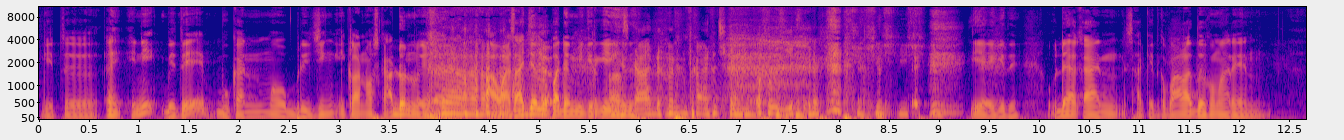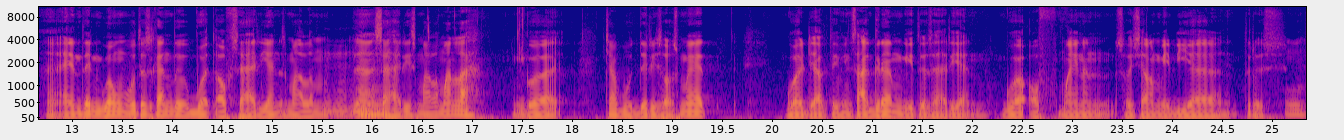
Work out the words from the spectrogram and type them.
Gitu. Eh ini BT bukan mau bridging iklan Oskadon lo ya. Awas aja lu pada mikir kayak gitu. Oskadon panjang. Oh iya. Iya gitu. Udah kan sakit kepala tuh kemarin. Nah, and then gue memutuskan tuh buat off seharian semalam. Nah sehari semalaman lah gue cabut dari sosmed. Gue diaktif Instagram gitu seharian. Gue off mainan sosial media. Terus Hmm.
